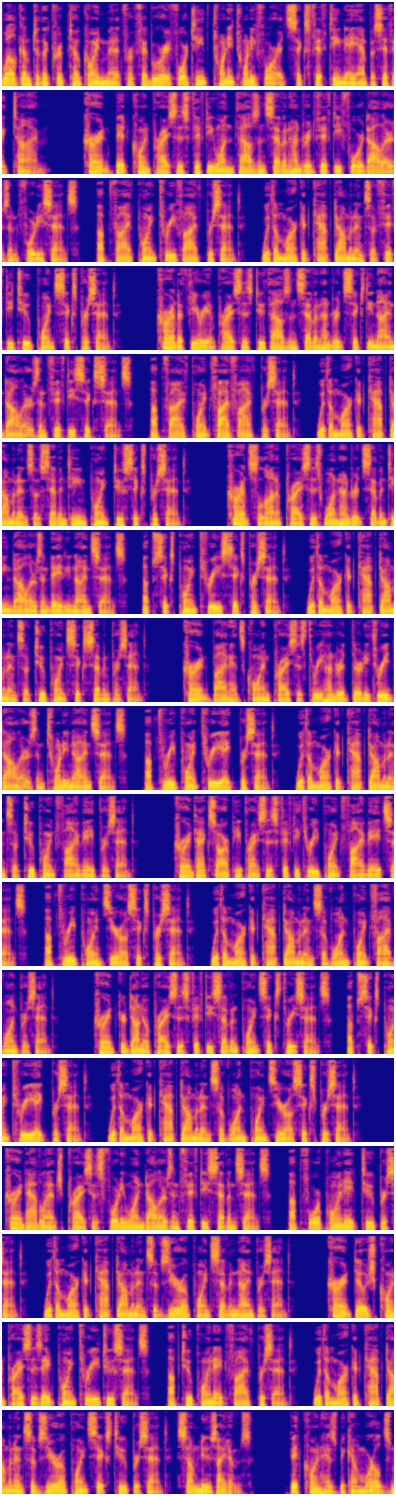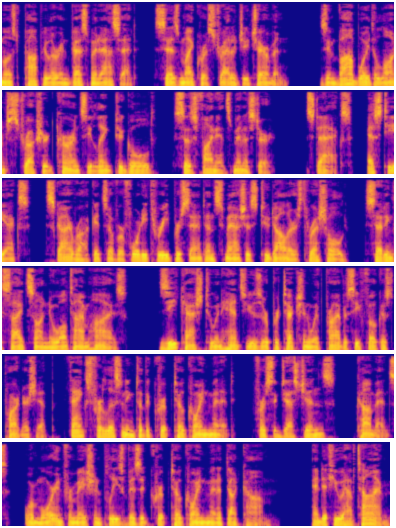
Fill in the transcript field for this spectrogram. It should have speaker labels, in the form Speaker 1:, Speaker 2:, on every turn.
Speaker 1: Welcome to the Crypto Coin Minute for February 14, 2024 at 6:15 a.m. Pacific Time. Current Bitcoin price is $51,754.40, up 5.35%, with a market cap dominance of 52.6%. Current Ethereum price is $2,769.56, up 5.55%, with a market cap dominance of 17.26%. Current Solana price is $117.89, up 6.36%, with a market cap dominance of 2.67%. Current Binance Coin price is $333.29, up 3.38%, with a market cap dominance of 2.58%. Current XRP price is 53.58 cents, up 3.06%, with a market cap dominance of 1.51%. Current Cardano price is 57.63 cents, up 6.38%, with a market cap dominance of 1.06%. Current Avalanche price is $41.57, up 4.82%, with a market cap dominance of 0.79%. Current Dogecoin price is 8.32 cents, up 2.85%, with a market cap dominance of 0.62%. Some news items. Bitcoin has become world's most popular investment asset, says MicroStrategy chairman. Zimbabwe to launch structured currency linked to gold, says finance minister. Stacks, STX, skyrockets over 43% and smashes $2 threshold, setting sights on new all-time highs. Zcash to enhance user protection with privacy-focused partnership. Thanks for listening to the Crypto Coin Minute. For suggestions, comments, or more information please visit CryptoCoinMinute.com. And if you have time,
